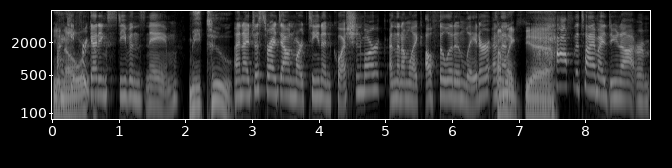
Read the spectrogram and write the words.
You I know, keep forgetting Steven's name. me too. And I just write down Martine and question mark. And then I'm like, I'll fill it in later. And I'm then like, yeah, half the time I do not rem-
